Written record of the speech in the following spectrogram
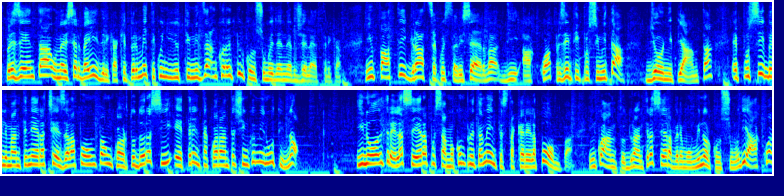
presenta una riserva idrica che permette quindi di ottimizzare ancora di più il consumo di energia elettrica. Infatti, grazie a questa riserva di acqua presente in prossimità di ogni pianta, è possibile mantenere accesa la pompa un quarto d'ora sì e 30-45 minuti no. Inoltre la sera possiamo completamente staccare la pompa, in quanto durante la sera avremo un minor consumo di acqua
